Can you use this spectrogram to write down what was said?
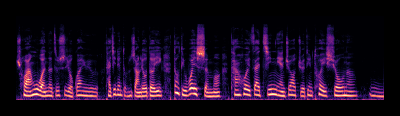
传闻的，就是有关于台积电董事长刘德英，到底为什么他会在今年就要决定退休呢？嗯，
